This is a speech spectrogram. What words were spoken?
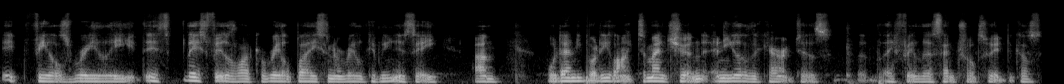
it feels really this this feels like a real place and a real community. Um, would anybody like to mention any other characters that they feel are central to it? Because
